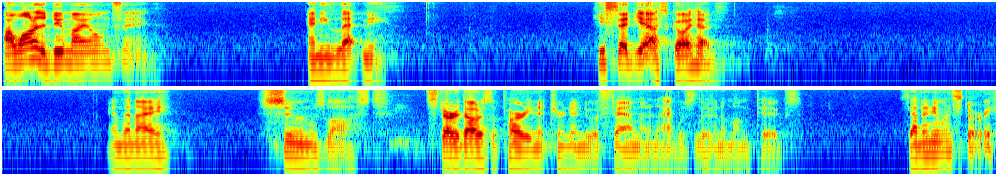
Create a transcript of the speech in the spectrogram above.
I wanted to do my own thing. And he let me. He said, Yes, go ahead. And then I soon was lost. Started out as a party and it turned into a famine, and I was living among pigs. Is that anyone's story?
